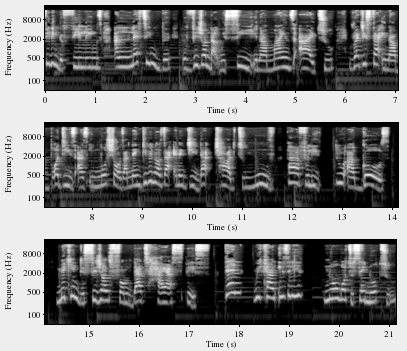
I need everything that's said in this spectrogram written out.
feeling the feelings and letting the, the vision that we see in our mind's eye to register in our bodies as emotions and then giving us that energy, that charge to move powerfully through our goals, making decisions from that higher space. Then we can easily know what to say no to,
